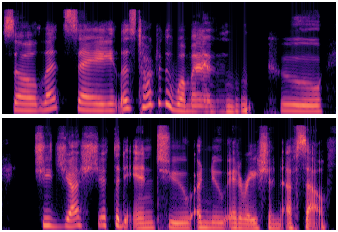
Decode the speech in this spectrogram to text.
So let's say let's talk to the woman who she just shifted into a new iteration of self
